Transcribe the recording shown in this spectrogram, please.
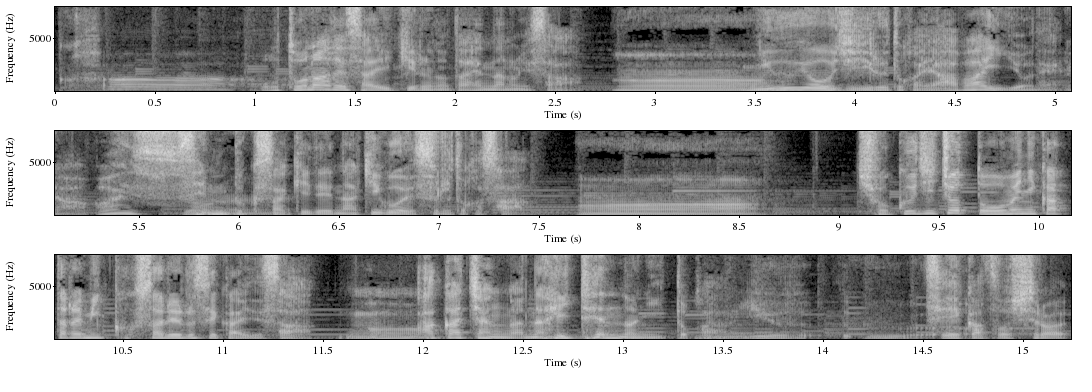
か。大人でさえ生きるの大変なのにさうん。乳幼児いるとかやばいよね。やばいっすよね。潜伏先で泣き声するとかさ。うん。食事ちょっと多めに買ったら密告される世界でさうん。赤ちゃんが泣いてんのにとかいう生活をしてる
